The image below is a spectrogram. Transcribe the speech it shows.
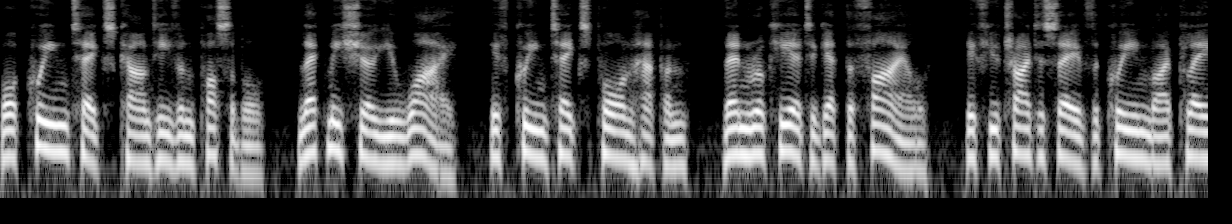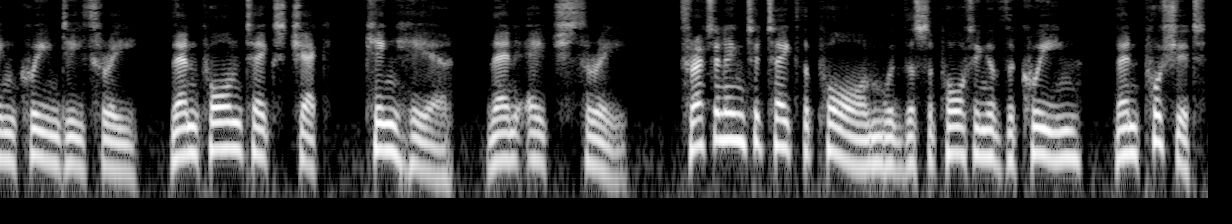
or queen takes can't even possible, let me show you why, if queen takes pawn happen, then rook here to get the file, if you try to save the queen by playing queen d3, then pawn takes check, king here, then h3. Threatening to take the pawn with the supporting of the queen, then push it,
